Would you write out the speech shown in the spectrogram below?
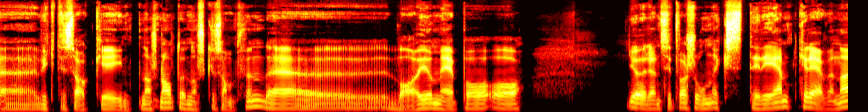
øh, viktig sak internasjonalt og det norske samfunn. Det øh, var jo med på å gjøre en situasjon ekstremt krevende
